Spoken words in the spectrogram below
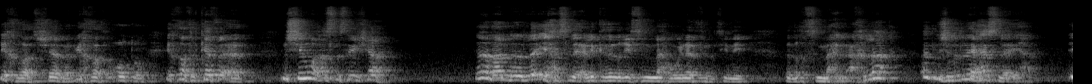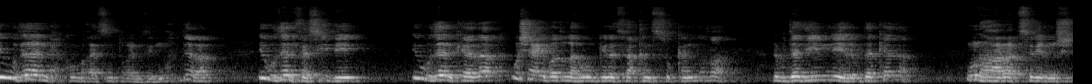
يخلص الشباب يخلص الأطر يخلص الكفاءات. ماشي خاص استشاره لا لا يحس لي عليك غير يسمح وين فهمتيني؟ نسمح الأخلاق نجبد لا يحس لائحه يوذان الحكومة غاسنتو غنزيد مخدرات يوذان فاسدين يوذان كذا. واش عباد الله هو بقينا فاقن السكان النظام نبدا ديني نبدا كذا. ونهارات تسريغ نش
